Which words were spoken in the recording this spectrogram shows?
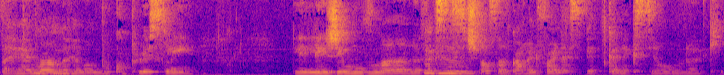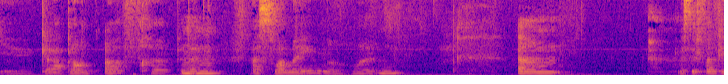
vraiment, Mhm. vraiment beaucoup plus les, les légers mouvements. Là. Fait que Mhm. c'est- je pense encore une fois un aspect de connexion là, qui, que la plante offre, hein, peut-être mhm. à soi-même. Ouais. Mhm. Mais c'est le fun que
